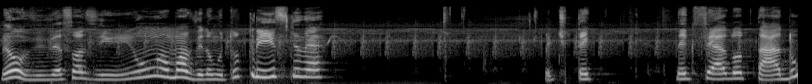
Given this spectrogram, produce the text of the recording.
meu, viver sozinho é uma vida muito triste, né? A gente tem, tem que ser adotado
